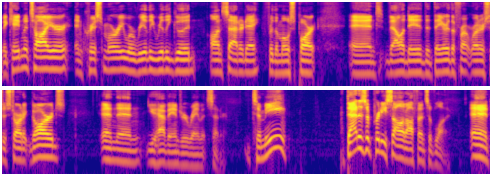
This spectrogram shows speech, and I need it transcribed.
McKade Mettauer and Chris Murray were really, really good on Saturday for the most part and validated that they are the front runners to start at guards. And then you have Andrew Raym at center. To me, that is a pretty solid offensive line. And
